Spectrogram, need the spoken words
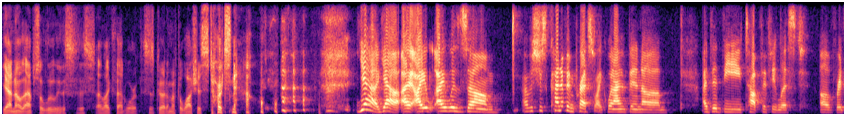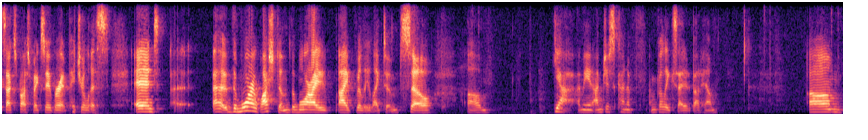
yeah, no, absolutely. This this I like that word. This is good. I'm gonna have to watch his starts now. yeah, yeah. I, I I was um I was just kind of impressed. Like when I've been um I did the top 50 list of Red Sox prospects over at Pitcher List, and uh, uh, the more I watched him, the more I I really liked him. So, um, yeah, I mean, I'm just kind of I'm really excited about him. Um,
